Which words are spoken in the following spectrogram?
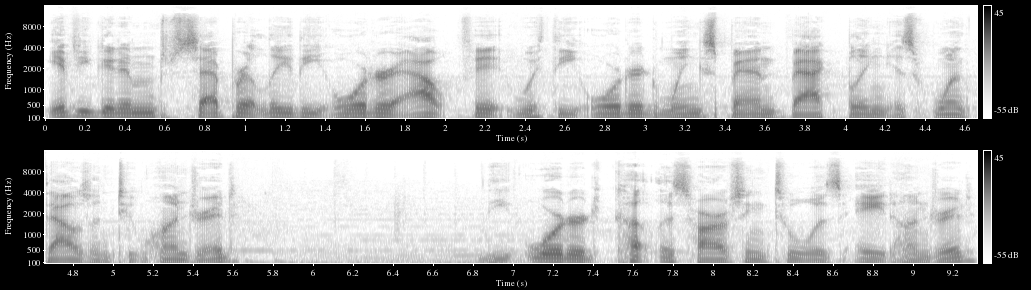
If you get them separately, the order outfit with the ordered wingspan back bling is 1200. The ordered cutlass harvesting tool is 800.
